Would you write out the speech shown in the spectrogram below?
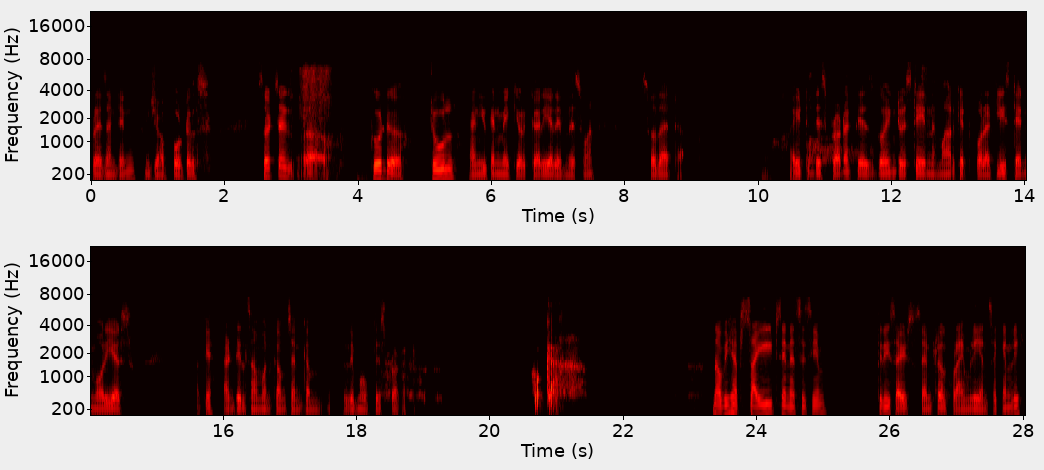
present in job portals. So it's a uh, good uh, tool, and you can make your career in this one, so that it this product is going to stay in the market for at least 10 more years okay until someone comes and come remove this product. Okay. Now we have sites in SCCM three sites central primary and secondary.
